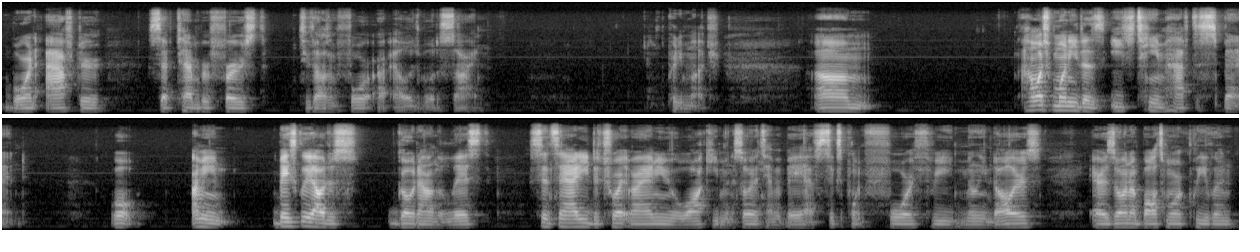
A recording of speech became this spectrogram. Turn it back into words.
born after September 1st, 2004 are eligible to sign. Pretty much. Um, how much money does each team have to spend? Well, I mean, basically, I'll just go down the list. Cincinnati, Detroit, Miami, Milwaukee, Minnesota, and Tampa Bay have $6.43 million. Arizona, Baltimore, Cleveland,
